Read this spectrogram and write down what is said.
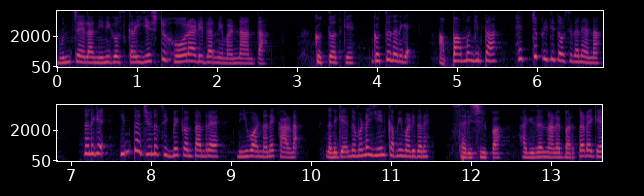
ಮುಂಚೆ ಎಲ್ಲ ನಿನಗೋಸ್ಕರ ಎಷ್ಟು ಹೋರಾಡಿದಾರೆ ನಿಮ್ಮ ಅಣ್ಣ ಅಂತ. ಗೊತ್ತು ಅದಕ್ಕೆ ಗೊತ್ತು ನನಗೆ. ಅಪ್ಪ ಅಮ್ಮಗಿಂತ ಹೆಚ್ಚು ಪ್ರೀತಿ ತೋರಿಸಿದಾನೆ ಅಣ್ಣ. ನನಗೆ ಇಂಥ ಜೀವನ ಸಿಗ್ಬೇಕು ಅಂತ ಅಂದ್ರೆ ನೀವು ಅಣ್ಣನೇ ಕಾರಣ. ನನಗೆ ನಮ್ಮಣ್ಣ ಏನ್ ಕಮ್ಮಿ ಮಾಡಿದಾನೆ? ಸರಿ ಶಿಲ್ಪ, ಹಾಗಿದ್ರೆ ನಾಳೆ ಬರ್ತಡೆಗೆ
